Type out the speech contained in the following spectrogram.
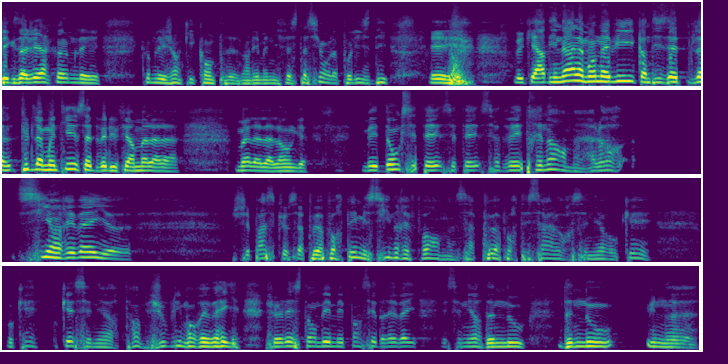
exagère comme les, comme les gens qui comptent dans les manifestations, la police dit. Et le cardinal, à mon avis, quand il disait plus de la moitié, ça devait lui faire mal à la, mal à la langue. Mais donc, c'était, c'était, ça devait être énorme. Alors, si un réveil... Je ne sais pas ce que ça peut apporter, mais si une réforme, ça peut apporter ça, alors Seigneur, ok, ok, ok Seigneur, j'oublie mon réveil, je laisse tomber mes pensées de réveil, et Seigneur, donne-nous donne une,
